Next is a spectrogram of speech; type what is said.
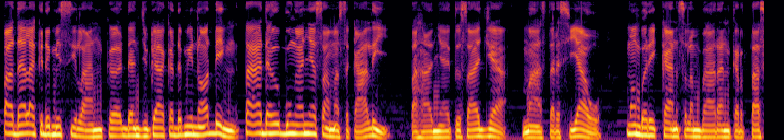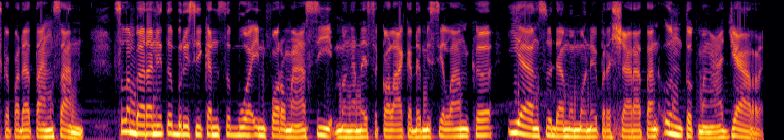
Padahal Akademi Silanke dan juga Akademi Noding tak ada hubungannya sama sekali. Tak hanya itu saja, Master Xiao memberikan selembaran kertas kepada Tangsan. Selembaran itu berisikan sebuah informasi mengenai sekolah akademi Silanke yang sudah memenuhi persyaratan untuk mengajar.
